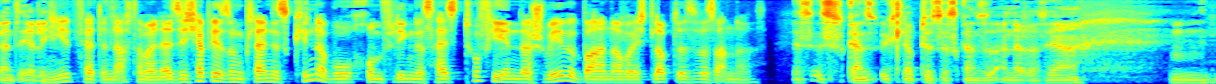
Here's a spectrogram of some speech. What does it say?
Ganz ehrlich. Nilpferd in der Achterbahn. Also ich habe hier so ein kleines Kinderbuch rumfliegen, das heißt Tuffy in der Schwebebahn, aber ich glaube, das ist was anderes. Das ist ganz, ich glaube, das ist ganz was anderes, ja. Hm.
